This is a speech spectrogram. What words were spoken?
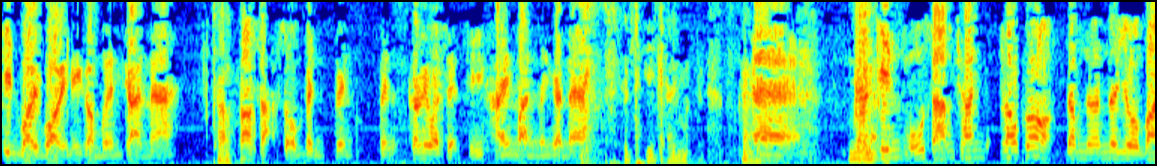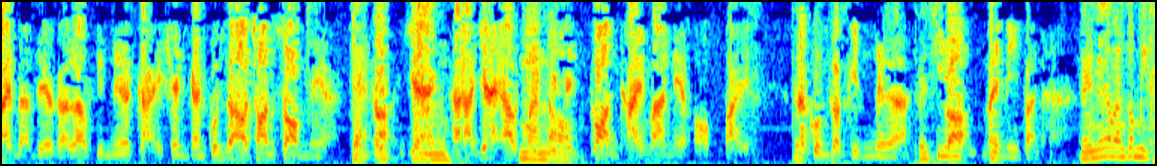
กินบ่อยๆ นี่ก็เหมือนกันนะครับก็สะสมเป็นเป็นเป็นก็เรียกว่าเศรษฐีไขมันเหมือนกันนะเศรษฐีไขมันเออนั่กานรแหละกินหมูสามชั้น เราก็ดำเนินนโยบายแบบเดียวกับเรากินเนื้อไก่เช่นกัน คุณก็เอาช้อนส้อมเนี่ยแกะคุณก็แยกตรงอ่าแยกเอามัชิ้นนที่ออกเป็นก้อนไขมันเนี่ยออกไป แต่แล้วคุณก็กินเนื้อแต่ที่ก็ไม่มีปัญหา ในเนื้อมันก็มีไข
